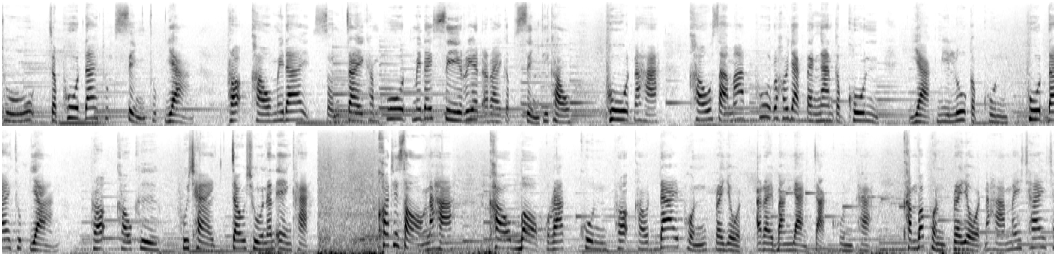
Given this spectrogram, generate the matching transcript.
ชู้จะพูดได้ทุกสิ่งทุกอย่าง เพราะเขาไม่ได้สนใจคำพูดไม่ได้ซีเรียสอะไรกับสิ่งที่เขาพูดนะคะ เขาสามารถพูดว่าเขาอยากแต่งงานกับคุณ อยากมีลูกกับคุณ พูดได้ทุกอย่าง เพราะเขาคือผู้ชายเจ้าชู้นั่นเองค่ะ ข้อที่2นะคะเขาบอกรักคุณ เพราะเขาได้ผลประโยชน์อะไรบางอย่างจากคุณค่ะคำว่าผลประโยชน์นะคะ ไม่ใช่เฉ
